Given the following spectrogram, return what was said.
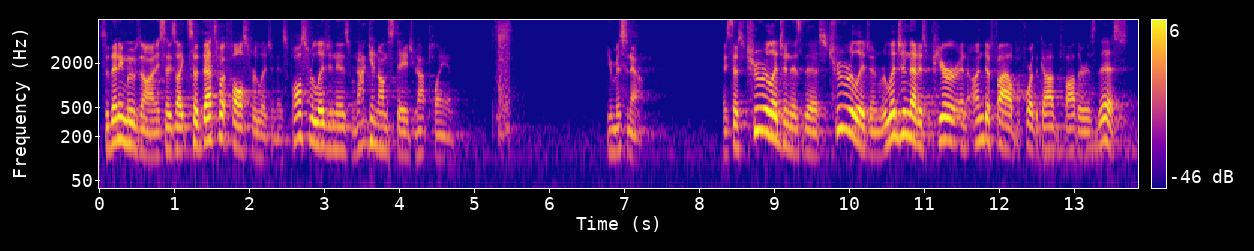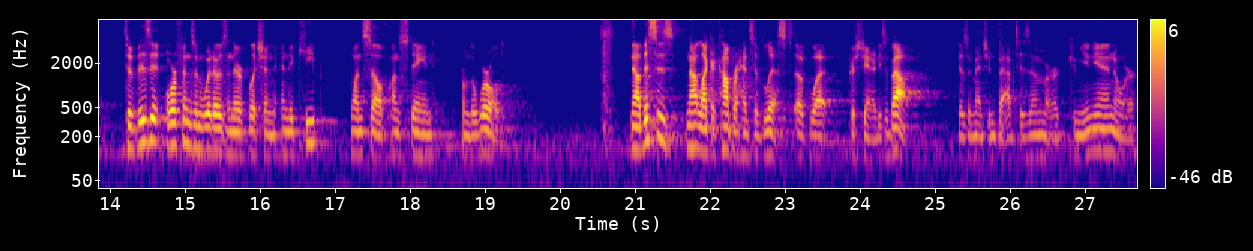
So then he moves on. He says, like, so that's what false religion is. False religion is we're not getting on the stage, we're not playing. You're missing out. He says, true religion is this. True religion, religion that is pure and undefiled before the God the Father, is this to visit orphans and widows in their affliction and to keep oneself unstained from the world. Now, this is not like a comprehensive list of what Christianity is about. He doesn't mention baptism or communion or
